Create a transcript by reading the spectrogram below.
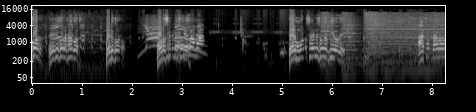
ঠাকুর রেডি করো ঠাকুর রেডি করো। মোটর সাইকেলের সঙ্গে। বাবা। এর মোটর সাইকেলের সঙ্গে বিয়ে হবে। আচ্ছা দাঁড়াও।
